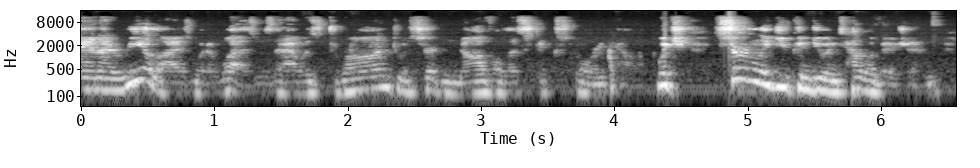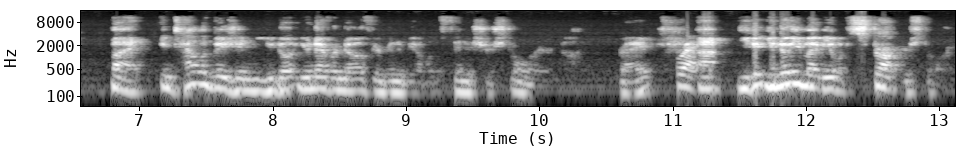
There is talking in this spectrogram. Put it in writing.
and I realized what it was, was that I was drawn to a certain novelistic storytelling, which certainly you can do in television, but in television, you don't, you never know if you're going to be able to finish your story or not, right? Right. Uh, you, you know you might be able to start your story.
